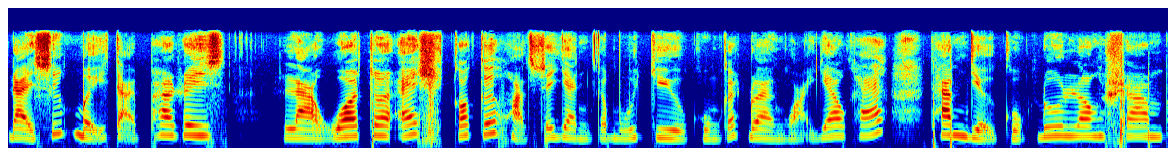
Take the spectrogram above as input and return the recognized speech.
Đại sứ Mỹ tại Paris là Walter Edge có kế hoạch sẽ dành cả buổi chiều cùng các đoàn ngoại giao khác tham dự cuộc đua Longchamp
